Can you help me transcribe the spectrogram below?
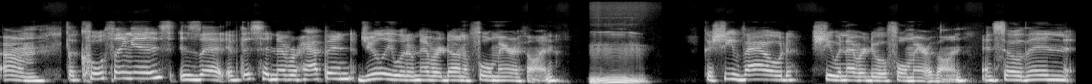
um, the cool thing is, is that if this had never happened, Julie would have never done a full marathon. Mm because she vowed she would never do a full marathon. And so then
